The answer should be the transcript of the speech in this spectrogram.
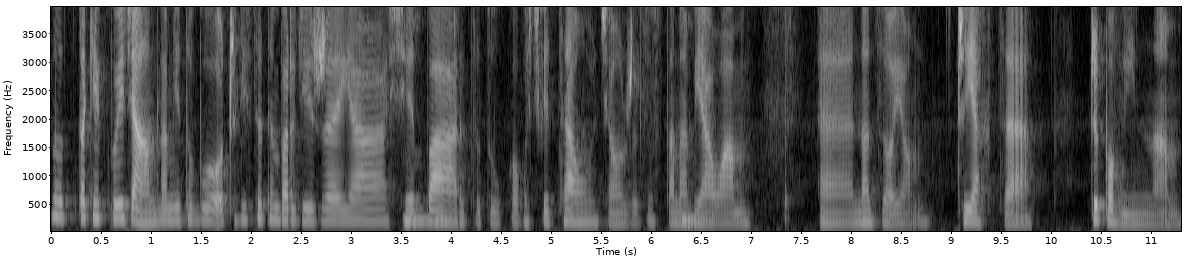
No, tak jak powiedziałam, dla mnie to było oczywiste, tym bardziej, że ja się Mhm. bardzo długo, właściwie całą ciążę zastanawiałam e, nad Zoją, czy ja chcę, czy powinnam,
